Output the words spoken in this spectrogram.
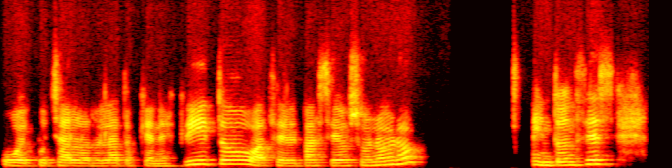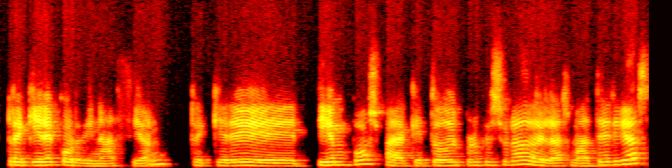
o escuchar los relatos que han escrito o hacer el paseo sonoro. Entonces requiere coordinación, requiere tiempos para que todo el profesorado de las materias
